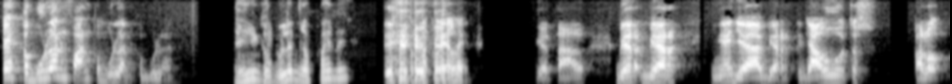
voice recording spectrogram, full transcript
Eh, ke bulan, Van, ke bulan, ke bulan. Eh, ke bulan ngapain ya? Ternak lele. Gak tahu. Biar biar ini aja biar kejauh. Terus kalau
